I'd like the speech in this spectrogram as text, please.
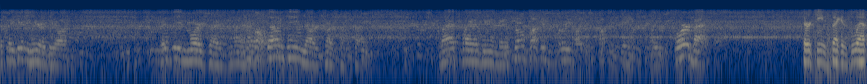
if they get in here, it'd be awesome. It's even more exciting. Uh, 17 yard touchdown pass. Last play of the game, baby. Don't fucking worry about your fucking thing. please. Quarterback. 13 seconds left.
